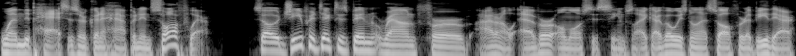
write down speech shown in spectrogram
when the passes are going to happen in software. So gpredict has been around for, I don't know, ever almost, it seems like. I've always known that software to be there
